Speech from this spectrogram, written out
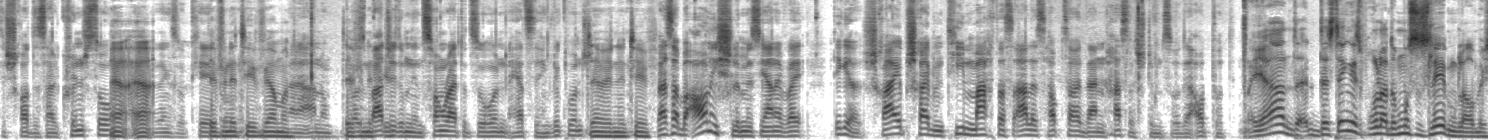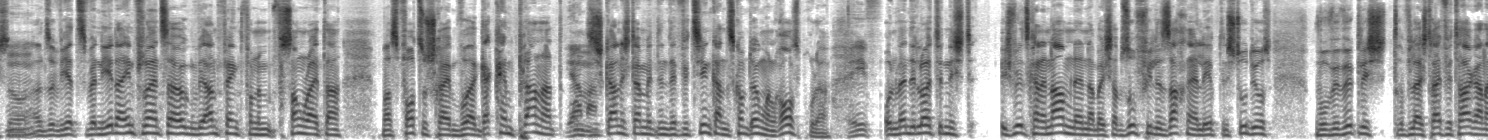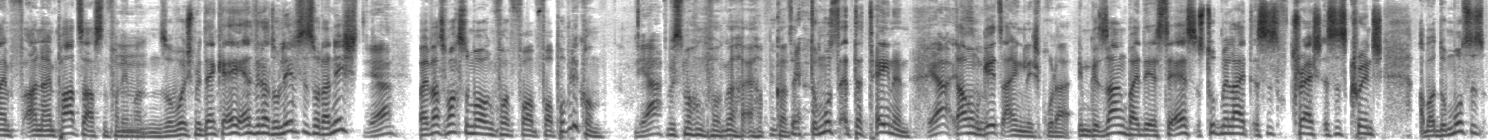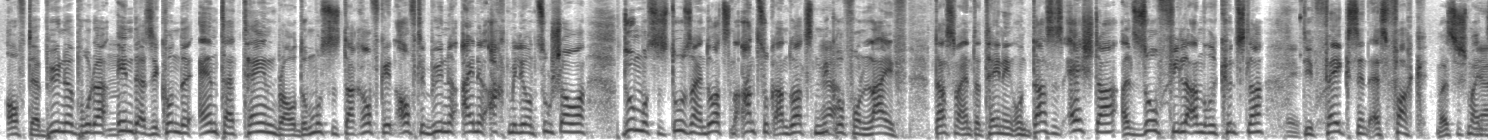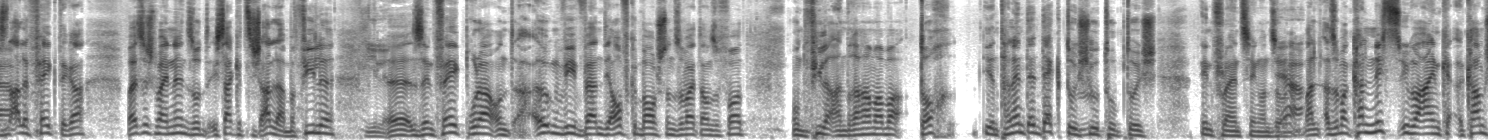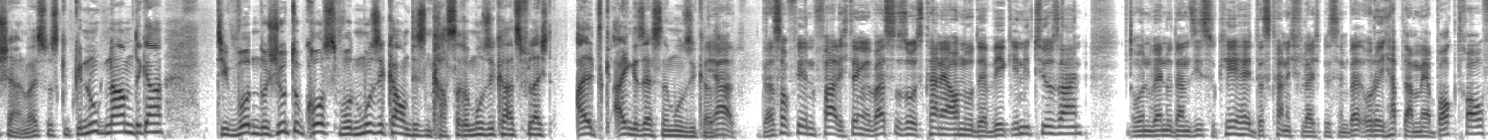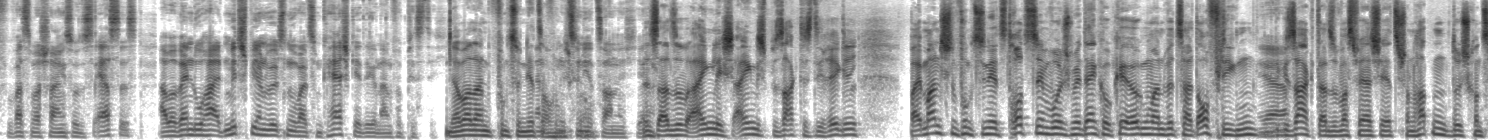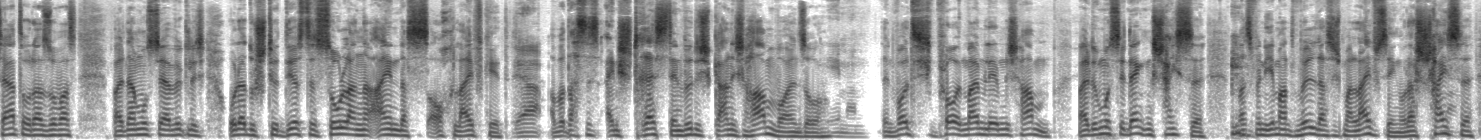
der Schrott ist halt cringe so. Ja, ja. Du denkst, okay, Definitiv, ja, Mann. keine Ahnung, du hast Definitiv. Budget, um den Songwriter zu holen, herzlichen Glückwunsch. Definitiv. Was aber auch nicht schlimm ist, Janne, weil, Digga, schreib, schreib im Team, mach das alles, Hauptsache dein Hustle stimmt so, der Output. Ja, das Ding ist, Bruder, du musst es leben, glaube ich so. Mhm. Also jetzt, wenn jeder Influencer irgendwie anfängt, von einem Songwriter was vorzuschreiben, wo er gar keinen Plan hat Ja, und Mann. sich gar nicht damit identifizieren kann, das kommt irgendwann raus, Bruder. Safe. Und wenn die Leute nicht, ich will jetzt keine Namen nennen, aber ich habe so viele Sachen erlebt in Studios, wo wir wirklich vielleicht drei, vier Tage an einem, an einem Part saßen Mhm. von jemandem, so wo ich mir denke, ey, entweder du lebst es oder nicht. Ja? Weil was machst du morgen vor, vor, vor Publikum? Ja. Du bist morgen vor ja, auf dem Konzert. Du musst entertainen. Ja, Darum so. geht's eigentlich, Bruder. Im Gesang bei DSDS, es tut mir leid, es ist Trash, es ist cringe, aber du musst es auf der Bühne, Bruder, Mhm. in der Sekunde entertain, Bro. Du musst es darauf gehen, auf die Bühne, eine 8 Millionen Zuschauer. Du musstest du sein, du hattest einen Anzug an, du hattest ein Ja. Mikrofon live. Das war entertaining und das ist echter als so viele andere Künstler, Safe. die fake sind as fuck. Weißt du, ich meine, die Ja. sind alle fake, Digga. Weißt du, ich meine, so, ich sag jetzt nicht alle, aber viele, Viele. Äh, sind fake, Bruder, und irgendwie werden die aufgebauscht und so weiter und so fort. Und viele andere haben aber doch ihren Talent entdeckt durch YouTube, durch Influencing und so. Mhm. Ja. Man, also man kann nichts über einen Ka- Kamm scheren, weißt du? Es gibt genug Namen, Digga, die wurden durch YouTube groß, wurden Musiker und die sind krassere Musiker als vielleicht alt eingesessene Musiker. Ja, das auf jeden Fall. Ich denke, weißt du so, es kann ja auch nur der Weg in die Tür sein. Und wenn du dann siehst, okay, hey, das kann ich vielleicht ein bisschen besser, oder ich habe da mehr Bock drauf, was wahrscheinlich so das Erste ist. Aber wenn du halt mitspielen willst, nur weil es um Cash geht, dann verpiss dich. Ja, aber dann funktioniert es Dann auch nicht. funktioniert's Bro. auch nicht, ja. Das ist also eigentlich, eigentlich besagt es die Regel. Bei manchen funktioniert es trotzdem, wo ich mir denke, okay, irgendwann wird es halt auffliegen. Ja. Wie gesagt, also was wir jetzt schon hatten, durch Konzerte oder sowas. Weil dann musst du ja wirklich, oder du studierst es so lange ein, dass es auch live geht. Ja. Aber das ist ein Stress, den würde ich gar nicht haben wollen so. Nee, Mann. Den wollte ich, Bro, in meinem Leben nicht haben. Weil du musst dir denken, scheiße, was, wenn jemand will, dass ich mal live singe? Oder scheiße,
